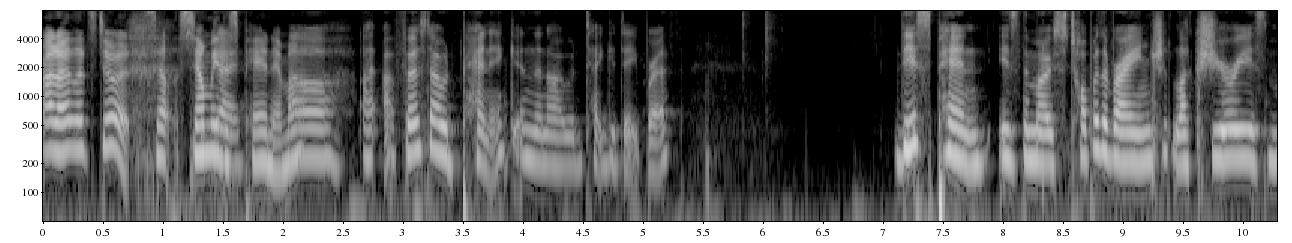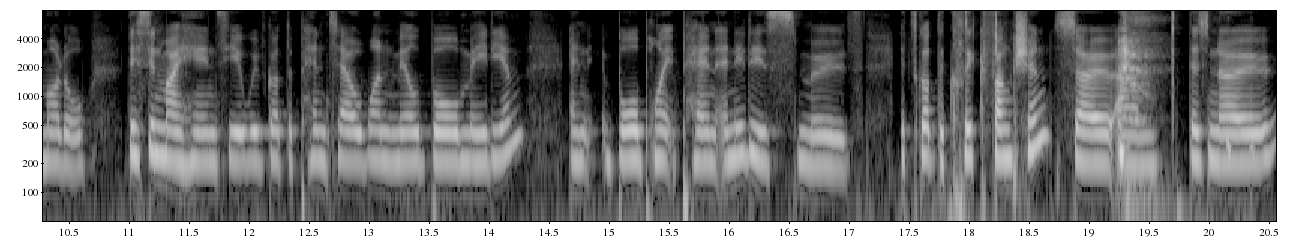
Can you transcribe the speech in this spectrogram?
righto, let's do it. Sell, sell me this pen, Emma. Uh, I, I, first, I would panic and then I would take a deep breath. This pen is the most top of the range, luxurious model. This in my hands here, we've got the Pentel 1 mil ball medium and ballpoint pen, and it is smooth. It's got the click function, so um, there's no,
